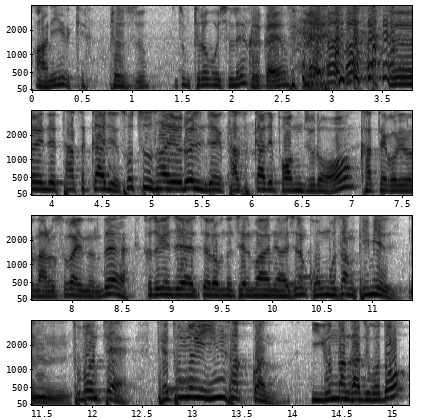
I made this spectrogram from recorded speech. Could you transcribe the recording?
아니 이렇게 변수 좀 들어보실래요? 그럴까요? 그 이제 다섯 가지 소추 사유를 이제 다섯 가지 범주로 카테고리로 나눌 수가 있는데 그중에 이제 여러분들 제일 많이 아시는 공무상 비밀. 두 번째 대통령의 인사권 이것만 가지고도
